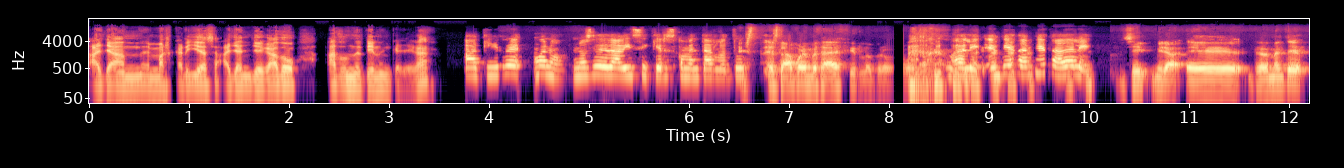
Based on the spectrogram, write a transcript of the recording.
hayan mascarillas hayan llegado a donde tienen que llegar. Aquí, re, bueno, no sé, David, si quieres comentarlo tú. Estaba por empezar a decirlo, pero bueno. Vale, empieza, empieza, dale. Sí, mira, eh, realmente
